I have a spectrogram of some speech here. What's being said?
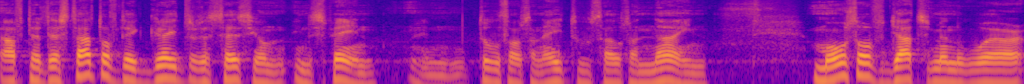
after the start of the Great Recession in Spain in 2008-2009 most of judgment were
